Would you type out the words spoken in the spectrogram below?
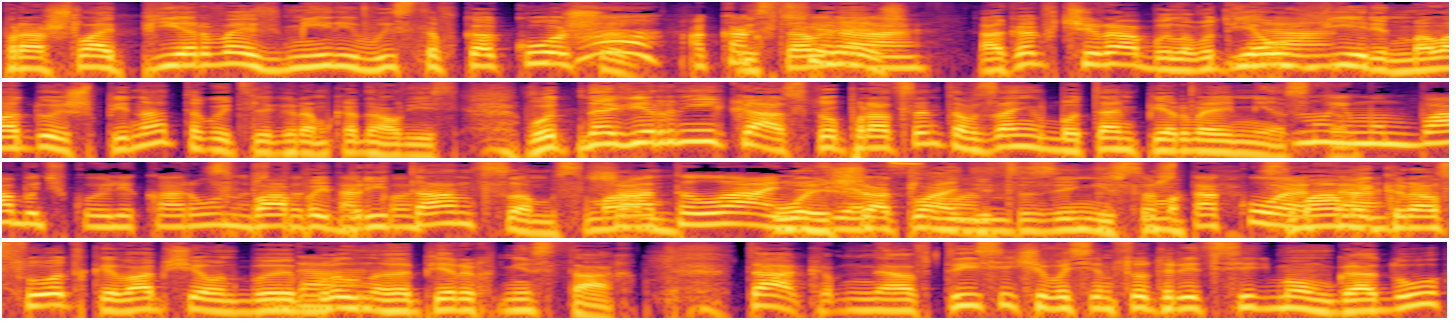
прошла первая в мире выставка кошек. А, а как Представляешь? вчера? А как вчера было? Вот я Да. уверен, молодой шпинат, такой телеграм-канал есть, вот наверняка сто процентов занял бы там первое место. Ну, ему бабочку или корону. с папой такое. британцем, с мамой... Шотландец Ой, шотландец, он. извини. Да с, что ж такое-то? с мамой красоткой вообще он бы Да. был на первых местах. Так, м, в 1837 году,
